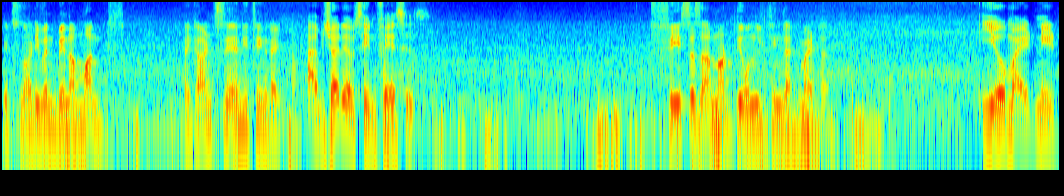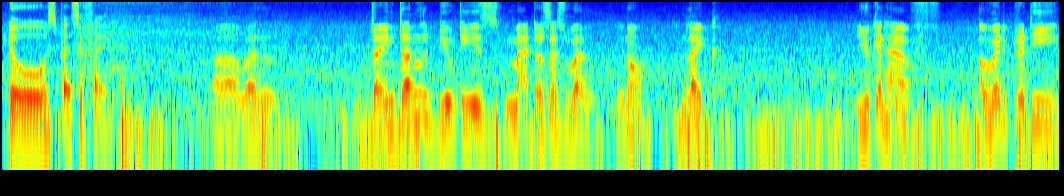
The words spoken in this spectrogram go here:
It's not even been a month I can't say anything right now. I'm sure you've seen faces. Faces are not the only thing that matter. You might need to specify. Uh, well, the internal beauty is matters as well. You know, like you can have a very pretty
